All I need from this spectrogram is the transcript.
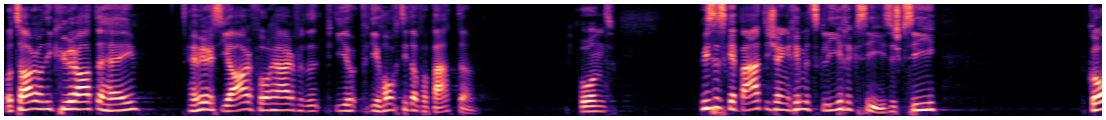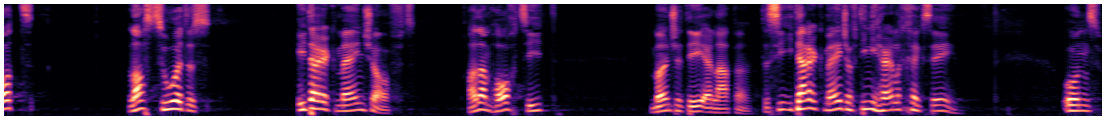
Als Sarah und ich geheiratet haben, haben wir ein Jahr vorher für die, für die Hochzeit gebeten. Und unser Gebet war eigentlich immer das Gleiche. Es war, Gott, lass zu, dass in dieser Gemeinschaft, an dieser Hochzeit, Menschen dich erleben. Dass sie in dieser Gemeinschaft deine Herrlichkeit sehen. Und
